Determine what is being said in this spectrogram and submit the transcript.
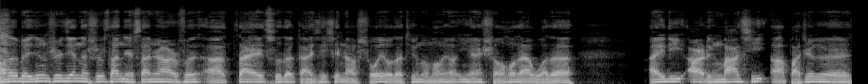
好的，北京时间的十三点三十二分啊！再一次的感谢现场所有的听众朋友，依然守候在我的 ID 二零八七啊！把这个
